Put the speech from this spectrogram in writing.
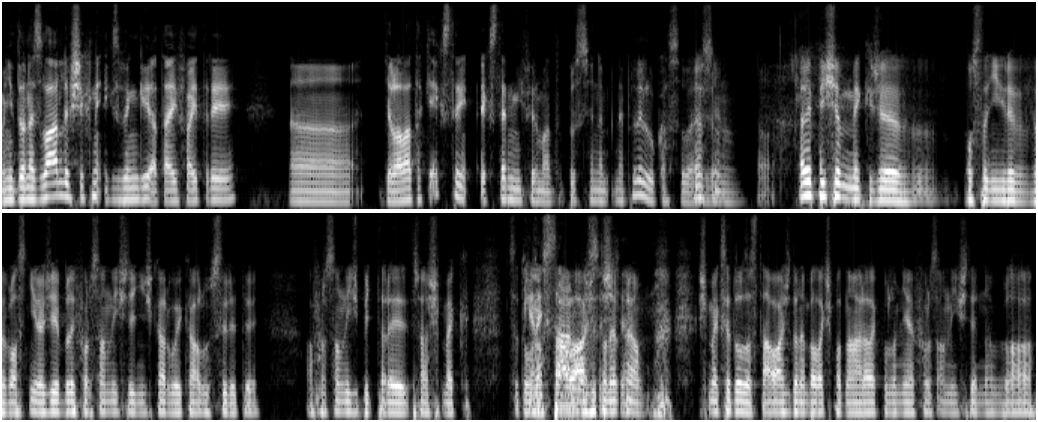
Oni to nezvládli všechny X-Wingy a TIE Fightery, dělala taky exter, externí firma, to prostě ne, nebyly Lukasové. Jasně, no. No. Tady píše Mick, že poslední hry ve vlastní režii byly Force Unleashed 1 a 2 a Lucidity. A Force Unleashed, byť tady třeba Šmek se toho Taky zastává, že to ne, no, Šmek se toho zastává, že to nebyla tak špatná hra, tak podle mě Force Unleashed 1 byla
